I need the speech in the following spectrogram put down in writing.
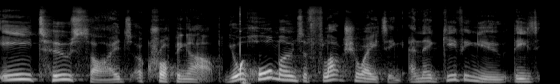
E2 sides are cropping up. Your hormones are fluctuating and they're giving you these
